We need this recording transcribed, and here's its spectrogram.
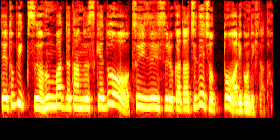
で、トピックスが踏ん張ってたんですけど、追随する形でちょっと割り込んできたと。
